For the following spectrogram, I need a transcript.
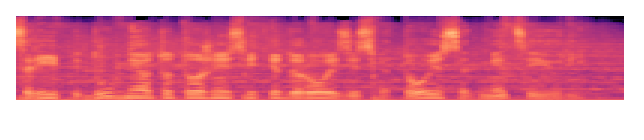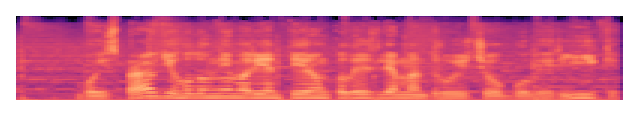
Царі піддубний ототожнює святі дороги зі святою седмицею рік. Бо і справді головним орієнтиром колись для мандруючого були ріки,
